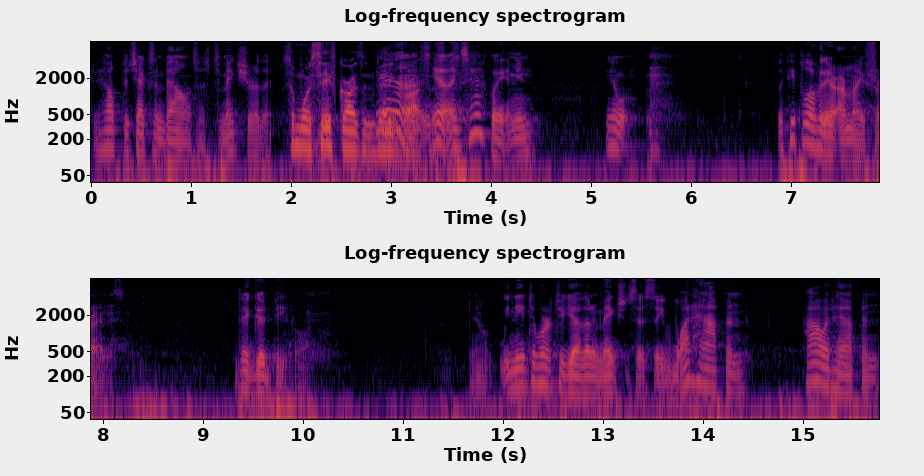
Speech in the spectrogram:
to help the checks and balances to make sure that Some more safeguards and vetting yeah, processes. yeah, exactly. I mean, you know, the people over there are my friends. They're good people. You know, we need to work together to make sure to see what happened, how it happened,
